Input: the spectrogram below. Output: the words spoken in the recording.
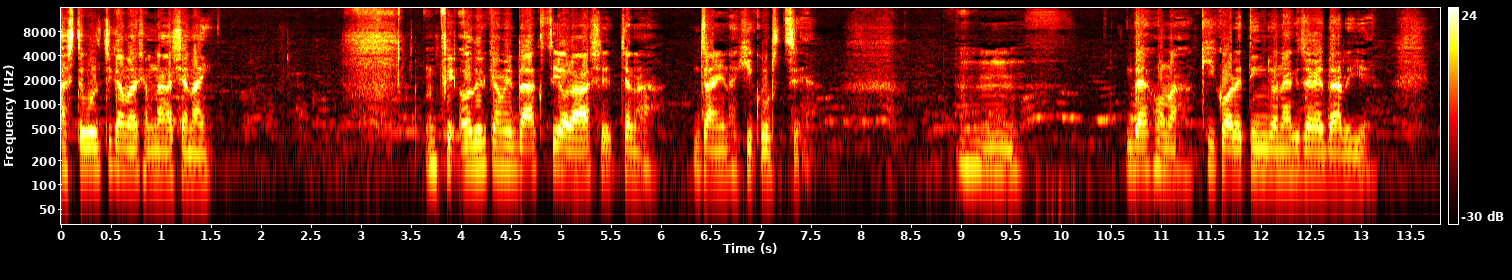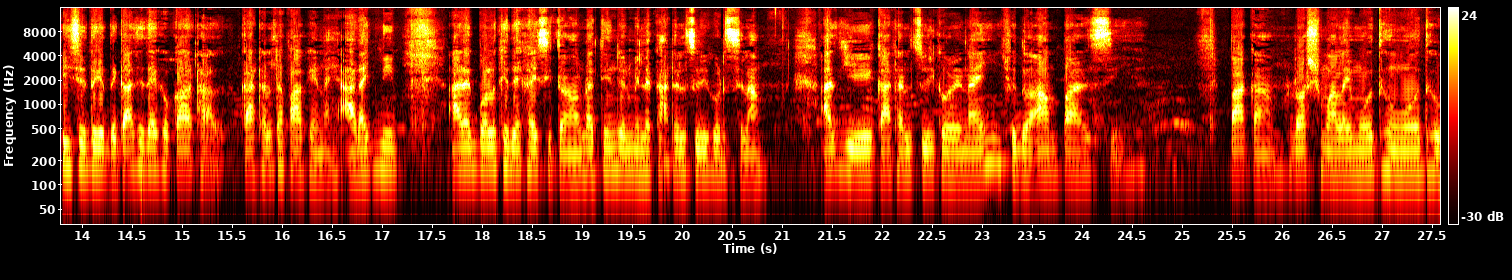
আসতে বলছি ক্যামেরার সামনে, আসে নাই। ওদেরকে আমি ডাকছি, ওরা আসছে না জানি না কি করছে। দেখো না কি করে তিনজন এক জায়গায় দাঁড়িয়ে। পিছে থেকে গাছে দেখো কাঁঠাল। কাঁঠালটা পাকে নাই। আর একদিন আর এক বলকে দেখাইছি তো, আমরা তিনজন মিলে কাঁঠাল চুরি করছিলাম। আজকে কাঁঠাল চুরি করে নাই, শুধু আম পারছি পাকা আম, রসমালাই, মধু মধু।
